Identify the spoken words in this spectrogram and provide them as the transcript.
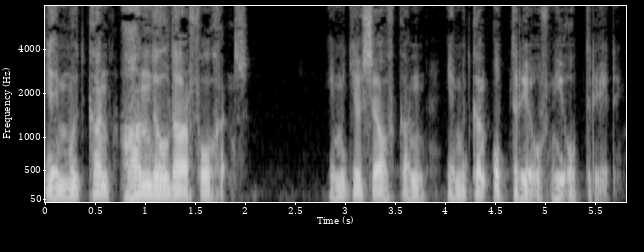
Jy moet kan handel daarvolgens. Jy moet jouself kan jy moet kan optree of nie optree nie.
